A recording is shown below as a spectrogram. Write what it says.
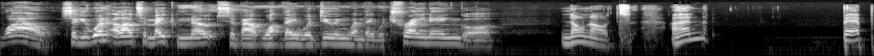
Wow. So you weren't allowed to make notes about what they were doing when they were training or. No notes. And Pep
